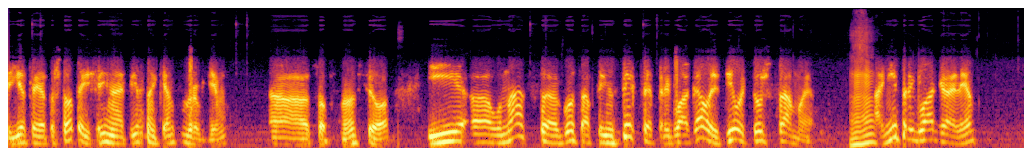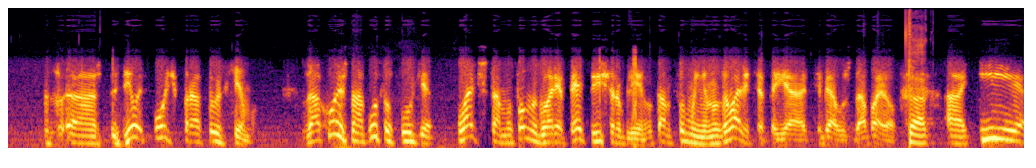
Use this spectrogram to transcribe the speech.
если это что-то еще не написано кем-то другим. Э, собственно, все. И э, у нас э, госавтоинспекция предлагала сделать то же самое. Мгм. Они предлагали э, сделать очень простую схему. заходишь на госуслуги, платишь там, условно говоря, 5 тысяч рублей. Ну, там суммы не назывались, это я от тебя уже добавил. Так. А, и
